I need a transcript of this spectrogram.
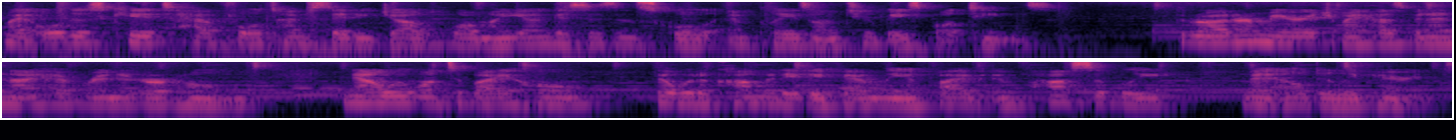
My oldest kids have full time steady jobs while my youngest is in school and plays on two baseball teams. Throughout our marriage, my husband and I have rented our home. Now we want to buy a home that would accommodate a family of five and possibly my elderly parents.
